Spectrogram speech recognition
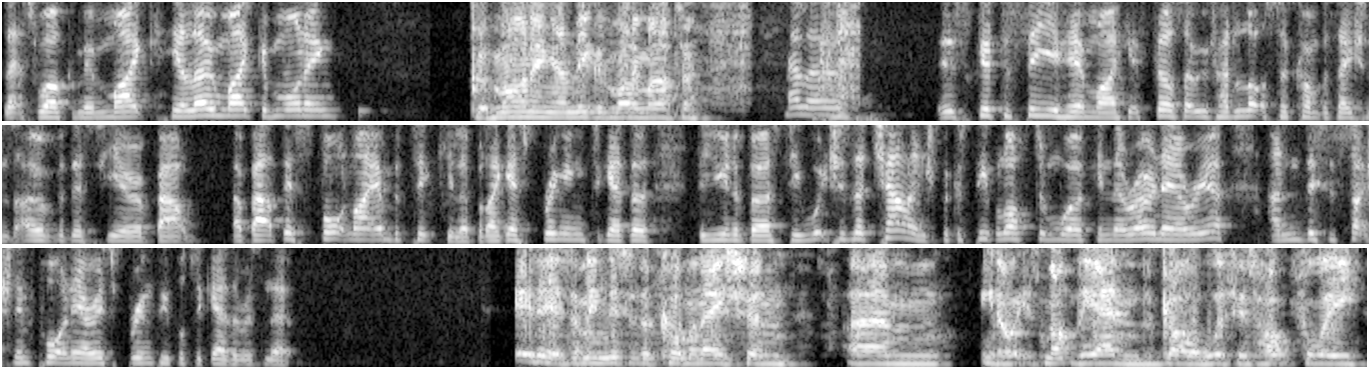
let's welcome him, Mike. Hello, Mike. Good morning. Good morning, Andy. Good morning, Marta. Hello. It's good to see you here, Mike. It feels like we've had lots of conversations over this year about about this fortnight in particular, but I guess bringing together the university, which is a challenge because people often work in their own area, and this is such an important area to bring people together, isn't it? It is. I mean, this is the culmination. Um, you know, it's not the end goal. This is hopefully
